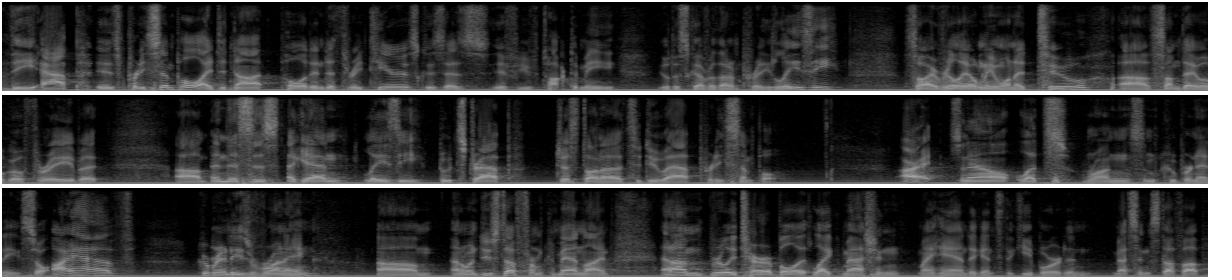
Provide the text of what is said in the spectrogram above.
the app is pretty simple. I did not pull it into three tiers because, as if you've talked to me, you'll discover that I'm pretty lazy. So I really only wanted two. Uh, someday we'll go three, but um, and this is again lazy bootstrap, just on a to-do app, pretty simple. All right, so now let's run some Kubernetes. So I have Kubernetes running. Um, and I'm going to do stuff from command line. And I'm really terrible at like mashing my hand against the keyboard and messing stuff up.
